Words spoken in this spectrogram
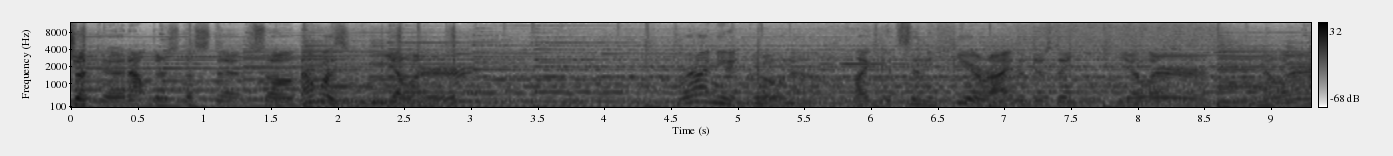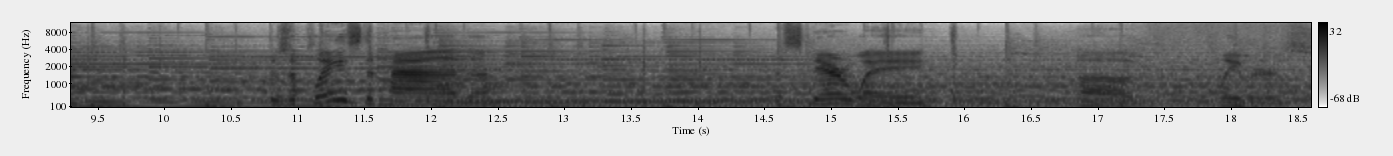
Check it out, there's the step. So that was Yeller. Where do I need to go now? Like, it's in here, right? That there's the Yeller Miller. There's a place that had a stairway of flavors.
